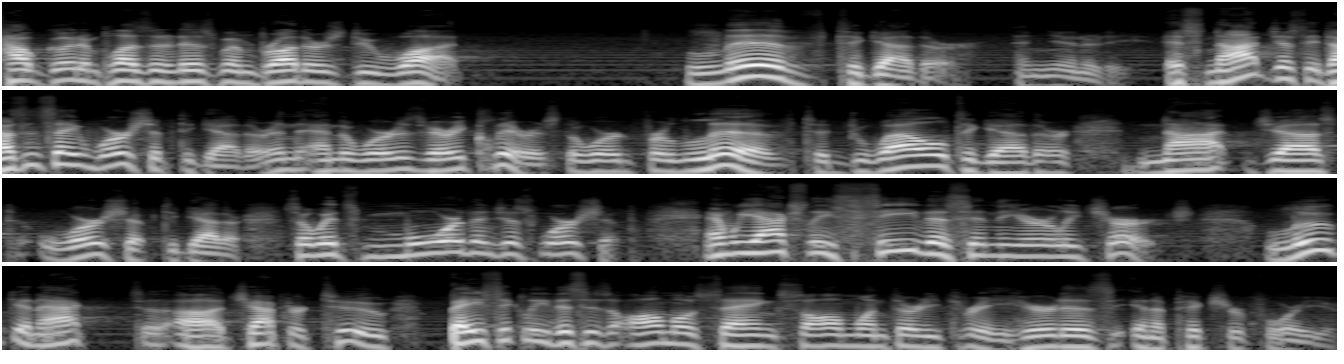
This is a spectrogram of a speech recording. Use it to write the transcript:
how good and pleasant it is when brothers do what? Live together in unity. It's not just, it doesn't say worship together, and, and the word is very clear. It's the word for live, to dwell together, not just worship together. So it's more than just worship. And we actually see this in the early church. Luke in Act uh, chapter 2, basically, this is almost saying Psalm 133. Here it is in a picture for you.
